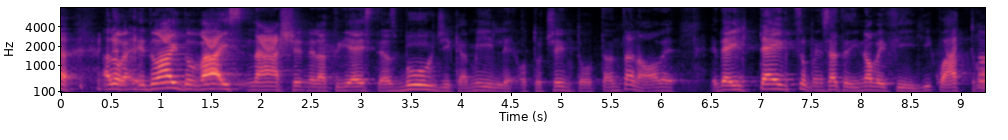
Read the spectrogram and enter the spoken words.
allora, Edoardo Weiss nasce nella Trieste asburgica 1889 ed è il terzo, pensate, di nove figli, quattro.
